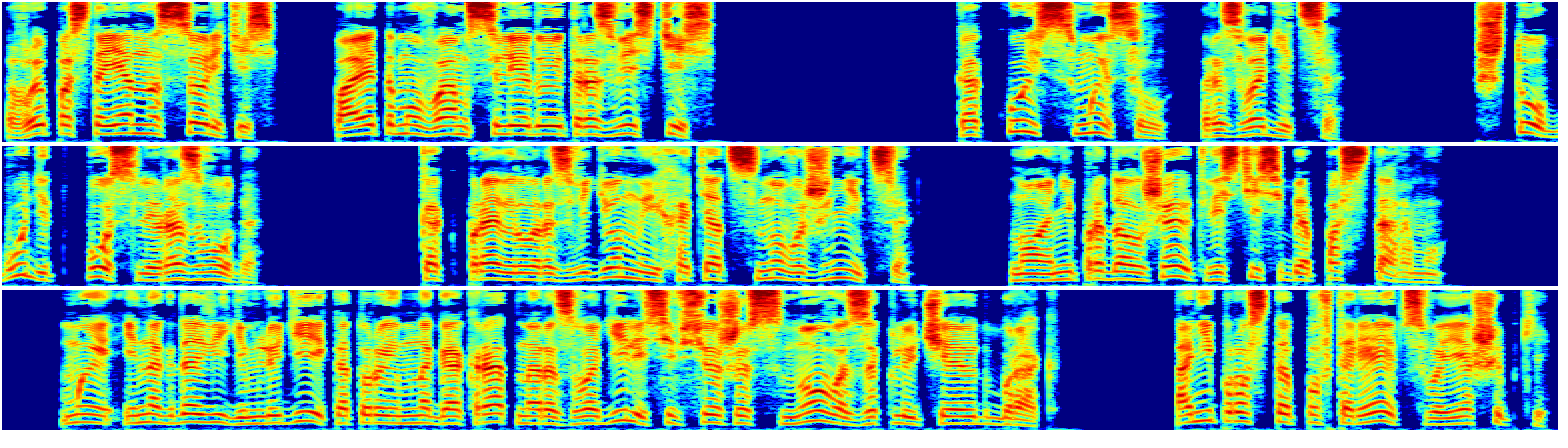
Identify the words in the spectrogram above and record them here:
вы постоянно ссоритесь, поэтому вам следует развестись. Какой смысл разводиться? Что будет после развода? Как правило, разведенные хотят снова жениться, но они продолжают вести себя по-старому. Мы иногда видим людей, которые многократно разводились и все же снова заключают брак. Они просто повторяют свои ошибки.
